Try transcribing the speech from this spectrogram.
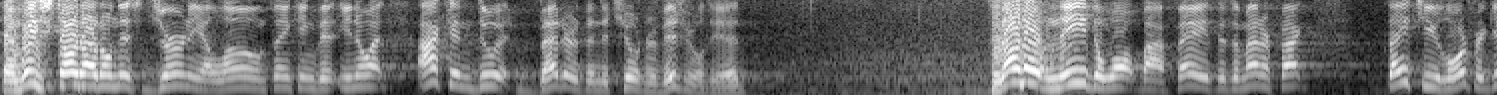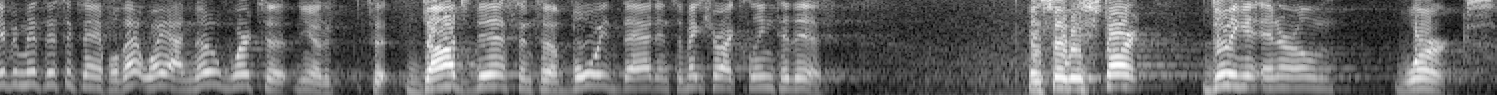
And we start out on this journey alone thinking that, you know what? I can do it better than the children of Israel did. That I don't need to walk by faith. As a matter of fact, Thank you, Lord, for giving me this example. That way I know where to, you know, to, to dodge this and to avoid that and to make sure I cling to this. And so we start doing it in our own works.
